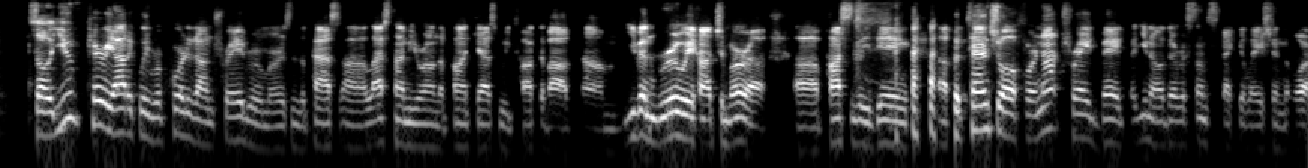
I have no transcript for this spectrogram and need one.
so you've periodically reported on trade rumors in the past. Uh, last time you were on the podcast, we talked about um, even Rui Hachimura uh, possibly being a potential for not trade bait, but you know there was some speculation or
